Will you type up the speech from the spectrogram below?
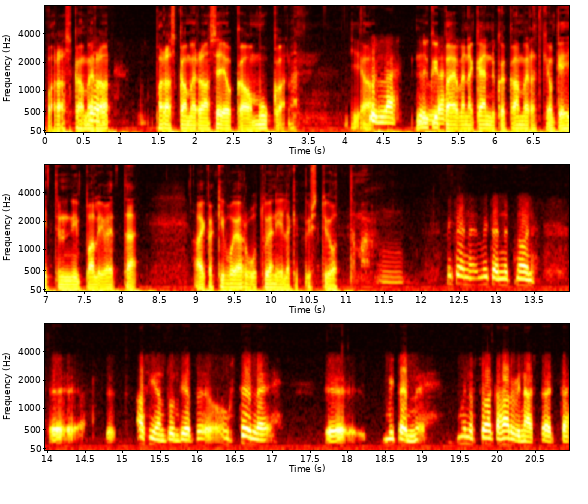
Paras kamera, paras kamera on se, joka on mukana. Ja kyllä, nykypäivänä kännykkäkameratkin on kehittynyt niin paljon, että aika kivoja ruutuja niilläkin pystyy ottamaan. Mm. Miten, miten nyt noin asiantuntijat, onko teille, miten, minusta on aika harvinaista, että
